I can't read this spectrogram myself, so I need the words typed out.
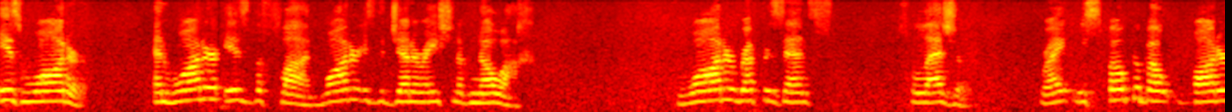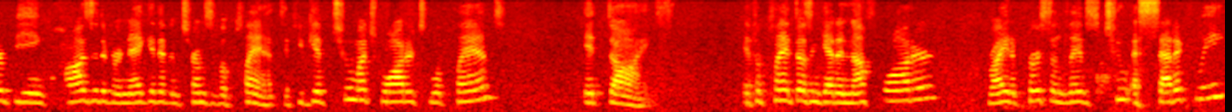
is water. And water is the flood. Water is the generation of Noah. Water represents pleasure, right? We spoke about water being positive or negative in terms of a plant. If you give too much water to a plant, it dies. If a plant doesn't get enough water, right, a person lives too ascetically.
